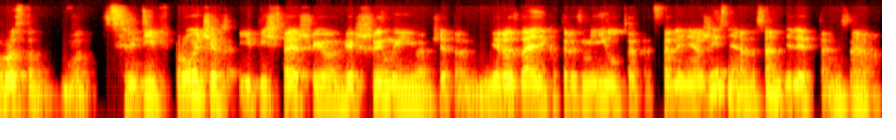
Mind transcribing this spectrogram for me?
просто вот среди прочих, и ты считаешь ее вершиной и вообще там мироздание, которое изменило твое представление о жизни, а на самом деле это, там, не знаю,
